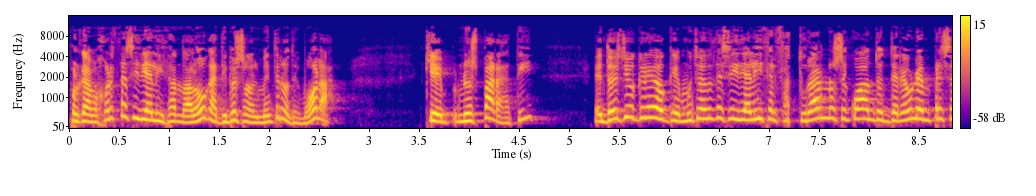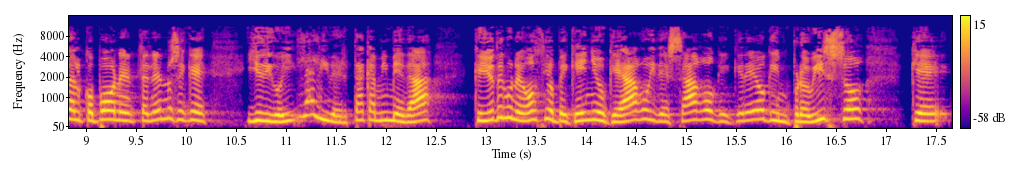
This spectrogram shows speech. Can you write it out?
Porque a lo mejor estás idealizando algo que a ti personalmente no te mola, que no es para ti. Entonces yo creo que muchas veces se idealiza el facturar no sé cuánto, en tener una empresa del copón, en tener no sé qué. Y yo digo, ¿y la libertad que a mí me da? Que yo tengo un negocio pequeño que hago y deshago, que creo, que improviso, que,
